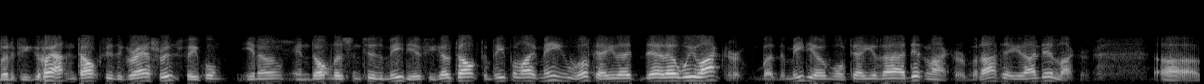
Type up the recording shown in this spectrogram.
but if you go out and talk to the grassroots people, you know, and don't listen to the media, if you go talk to people like me, we'll tell you that that uh, we liked her, but the media will tell you that I didn't like her, but I'll tell you that I did like her. Uh,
